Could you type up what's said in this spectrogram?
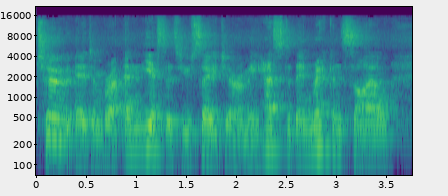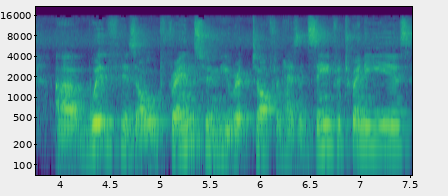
to Edinburgh. And yes, as you say, Jeremy, has to then reconcile uh, with his old friends, whom he ripped off and hasn't seen for 20 years,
